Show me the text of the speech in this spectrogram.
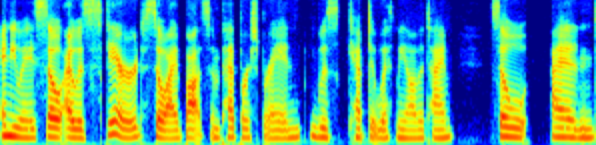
Anyways, so I was scared, so I bought some pepper spray and was kept it with me all the time. So and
